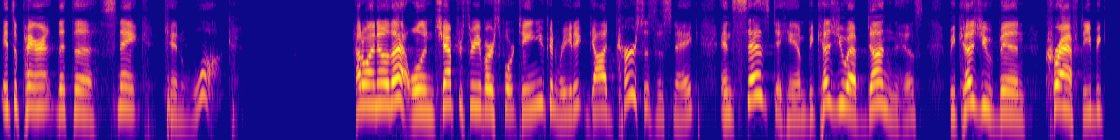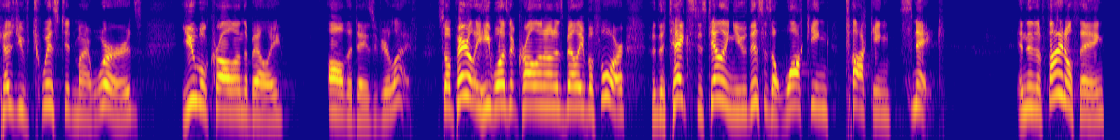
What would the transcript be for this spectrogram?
it's apparent that the snake can walk. How do I know that? Well, in chapter 3, verse 14, you can read it. God curses the snake and says to him, Because you have done this, because you've been crafty, because you've twisted my words, you will crawl on the belly all the days of your life. So apparently he wasn't crawling on his belly before. And the text is telling you this is a walking, talking snake. And then the final thing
